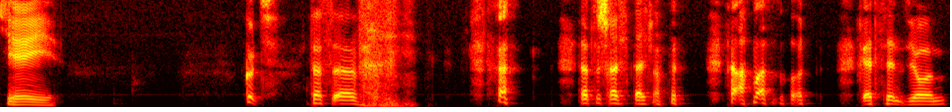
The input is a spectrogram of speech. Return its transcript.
Yay. Gut, das äh, dazu schreibe ich gleich noch eine Amazon-Rezension.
